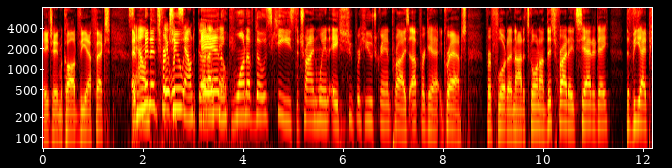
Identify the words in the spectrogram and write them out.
AJ and McCall at VFX. Sound. minutes for It would two sound good, I and think. one of those keys to try and win a super huge grand prize up for ga- grabs for Florida or not. It's going on this Friday, and Saturday. The VIP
